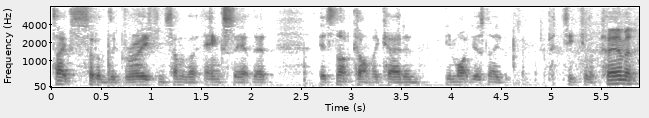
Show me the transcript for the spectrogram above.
takes sort of the grief and some of the angst out that it's not complicated. you might just need a particular permit.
